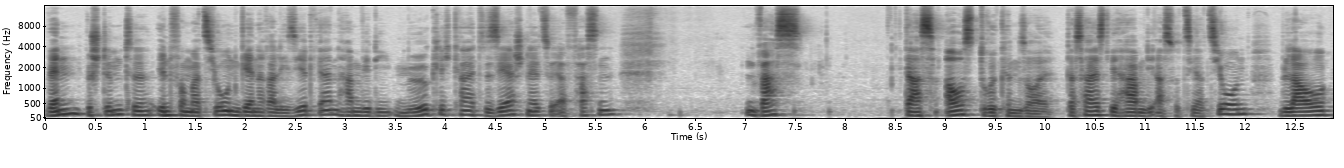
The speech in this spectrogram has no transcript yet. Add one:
wenn bestimmte Informationen generalisiert werden, haben wir die Möglichkeit, sehr schnell zu erfassen, was das ausdrücken soll. Das heißt, wir haben die Assoziation, blau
